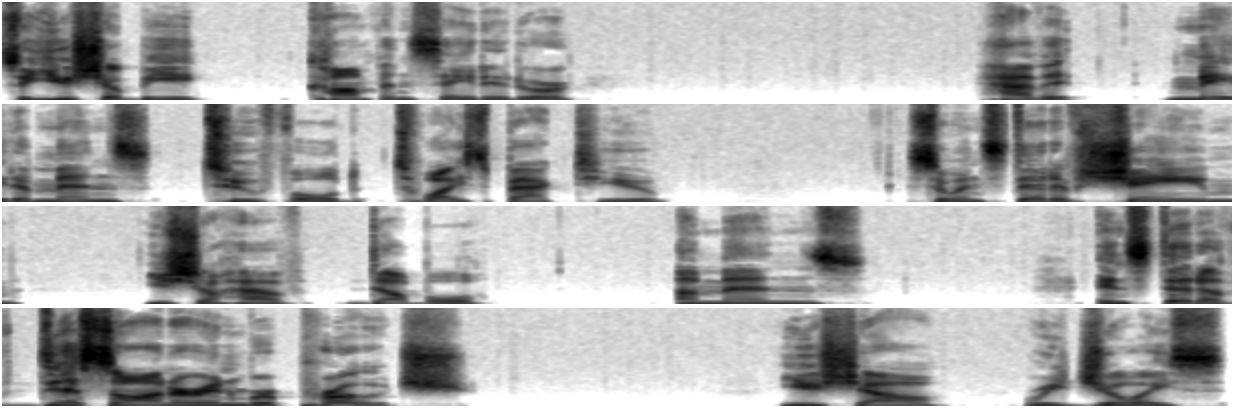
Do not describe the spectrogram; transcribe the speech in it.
So you shall be compensated or have it made amends twofold, twice back to you. So instead of shame, you shall have double amends. Instead of dishonor and reproach, you shall rejoice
